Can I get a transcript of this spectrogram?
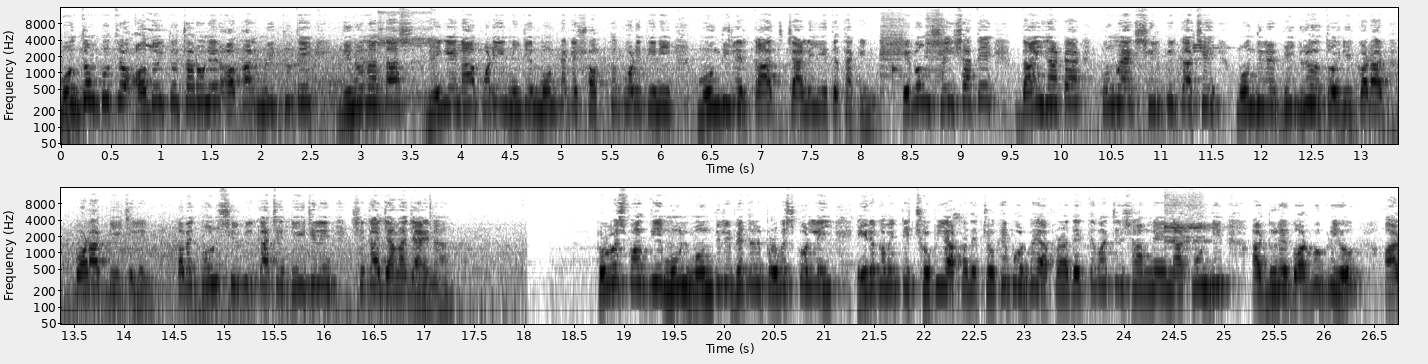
মধ্যম পুত্র অদ্বৈতচরণের অকাল মৃত্যুতে দীননাথ দাস ভেঙে না পড়ে নিজের মনটাকে শক্ত করে তিনি মন্দিরের কাজ চালিয়ে যেতে থাকেন এবং সেই সাথে দাঁইহাটার কোনো এক শিল্পীর কাছে মন্দিরের বিগ্রহ তৈরি করার বরাদ দিয়েছিলেন। তবে কোন শিল্পীর কাছে দিয়েছিলেন সেটা জানা যায় না। প্রবেশপথ দিয়ে মূল মন্দিরের ভেতরে প্রবেশ করলেই এইরকম একটি ছবি আপনাদের চোখে পড়বে। আপনারা দেখতে পাচ্ছেন সামনে নাট মন্দির আর দূরে গর্ভগৃহ আর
